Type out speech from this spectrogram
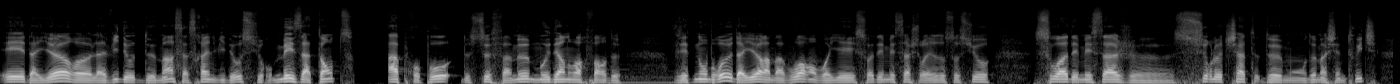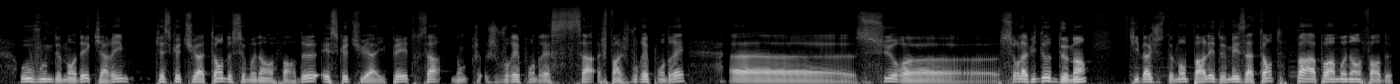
Et d'ailleurs, euh, la vidéo de demain, ça sera une vidéo sur mes attentes à propos de ce fameux Modern Warfare 2. Vous êtes nombreux d'ailleurs à m'avoir envoyé soit des messages sur les réseaux sociaux, soit des messages sur le chat de, mon, de ma chaîne Twitch, où vous me demandez, Karim, Qu'est-ce que tu attends de ce Modern Warfare 2 Est-ce que tu es hypé? Tout ça. Donc je vous répondrai ça. Enfin, je vous répondrai euh, sur, euh, sur la vidéo de demain qui va justement parler de mes attentes par rapport à Modern Warfare 2.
